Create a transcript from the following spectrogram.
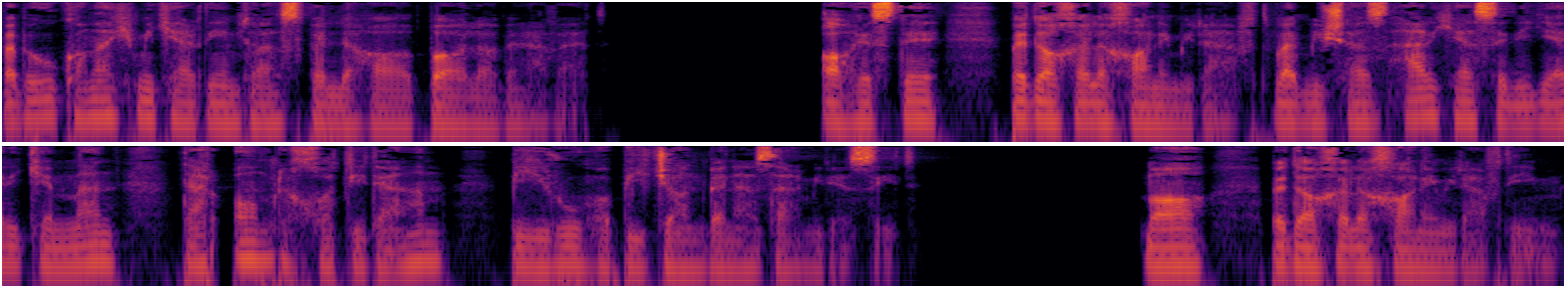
و به او کمک می‌کردیم تا از پله ها بالا برود آهسته به داخل خانه می رفت و بیش از هر کس دیگری که من در عمر خود دیدم بیروح و بیجان به نظر می رسید. ما به داخل خانه می رفتیم.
